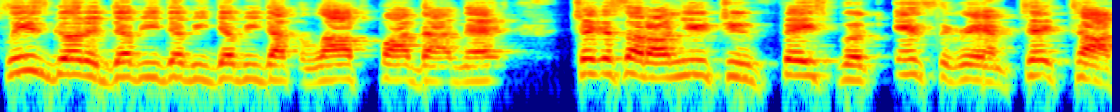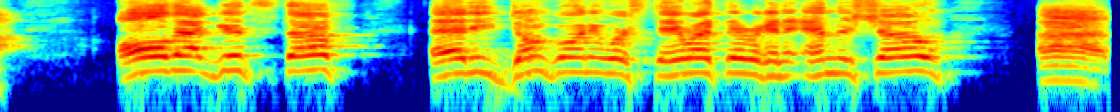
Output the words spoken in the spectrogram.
Please go to www.theloudspot.net. Check us out on YouTube, Facebook, Instagram, TikTok, all that good stuff. Eddie, don't go anywhere. Stay right there. We're going to end the show. Uh,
